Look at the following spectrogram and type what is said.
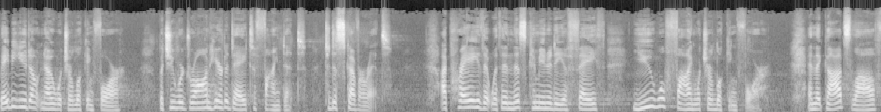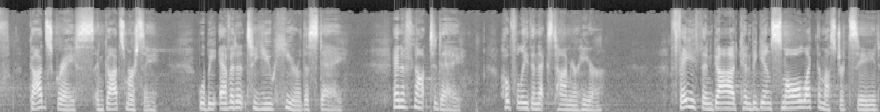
Maybe you don't know what you're looking for, but you were drawn here today to find it, to discover it. I pray that within this community of faith, you will find what you're looking for, and that God's love, God's grace, and God's mercy will be evident to you here this day. And if not today, hopefully the next time you're here. Faith in God can begin small, like the mustard seed,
